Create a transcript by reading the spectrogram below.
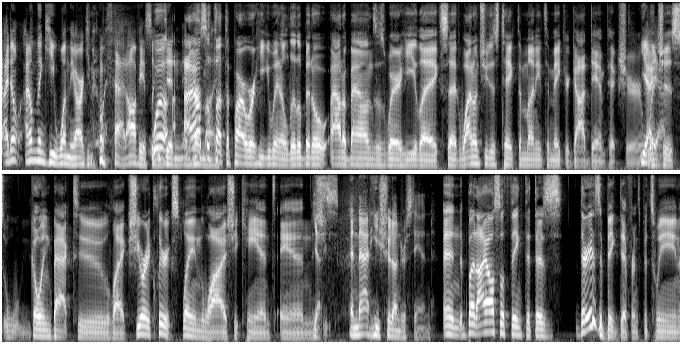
I don't I don't think he won the argument with that. Obviously, well, he didn't. I also mind. thought the part where he went a little bit out of bounds is where he like said, "Why don't you just take the money to make your goddamn picture?" Yeah, which yeah. is going back to like she already clearly explained why she can't, and yes, she, and that he should understand. and but I also think that there's there is a big difference between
